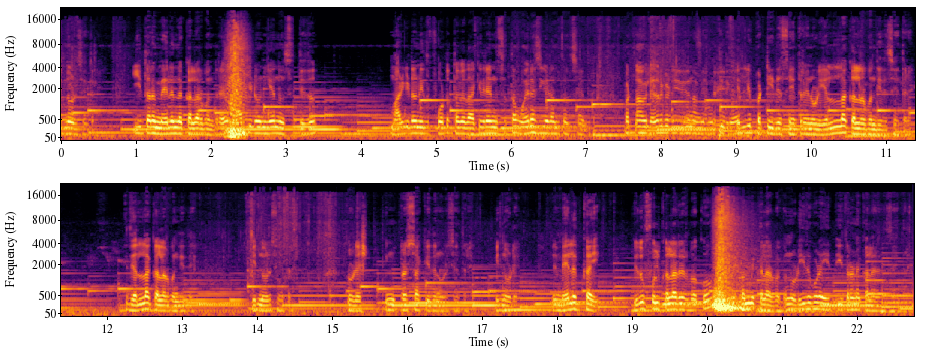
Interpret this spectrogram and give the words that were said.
ಇದು ನೋಡಿ ಸ್ನೇಹಿತರೆ. ಈ ಥರ ಮೇಲಿಂದ ಕಲರ್ ಬಂದರೆ ಮಾರ್ಕೆಟ್ ಅವ್ನಿಗೆ ಏನು ಅನಿಸುತ್ತೆ ಇದು? ಮಾರ್ಕೆಟ್ ಅವ್ನು ಇದು ಫೋಟೋ ತೆಗೆದು ಹಾಕಿದ್ರೆ ಅನಿಸುತ್ತಾ? ವೈರಸ್ ಗಿಡ ಅಂತ ಸ್ನೇಹಿತರೆ. ಬಟ್ ನಾವು ಇಲ್ಲಿ ಎದುರುಗಡೆ ಇದೀವಿ ನಮಗೆ ಎಲ್ಲಿ ಪಟ್ಟಿ ಇದೆ ಸ್ನೇಹಿತರೆ ನೋಡಿ, ಎಲ್ಲ ಕಲರ್ ಬಂದಿದೆ ಸ್ನೇಹಿತರೆ. ಇದೆಲ್ಲ ಕಲರ್ ಬಂದಿದೆ. ಇದು ನೋಡಿ ಸ್ನೇಹಿತರೆ. ನೋಡಿ, ಎಷ್ಟು ಹಿಂಗೆ ಫ್ರೆಶ್ ಆಗ್ತಿದೆ ನೋಡಿ ಸ್ನೇಹಿತರೆ. ಇದು ನೋಡಿ, ಇದು ಮೇಲದ ಕೈ. ಇದು ಫುಲ್ ಕಲರ್ ಇರಬೇಕು, ಕಮ್ಮಿ ಕಲರ್ ಇರಬೇಕು ನೋಡಿ, ಇದು ಕೂಡ ಈ- ಥರನೇ ಕಲರ್ ಇದೆ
